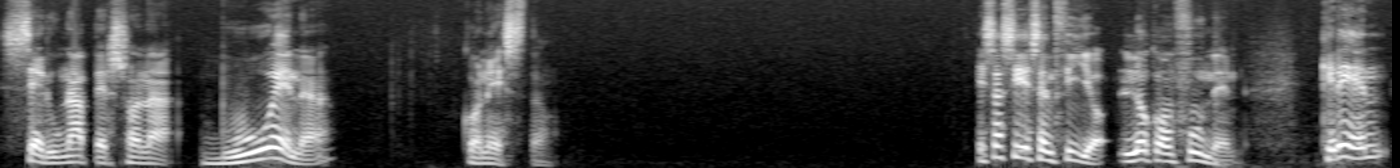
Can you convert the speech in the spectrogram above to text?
ser una persona buena con esto. Es así de sencillo, lo confunden. Creen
